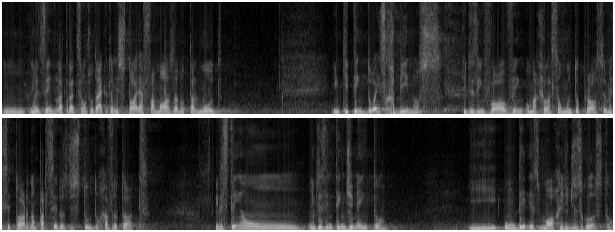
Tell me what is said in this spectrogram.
um, um, exemplo da tradição judaica, tem uma história famosa no Talmud, em que tem dois rabinos que desenvolvem uma relação muito próxima e se tornam parceiros de estudo, Havrutot. Eles têm um, um desentendimento e um deles morre de desgosto.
